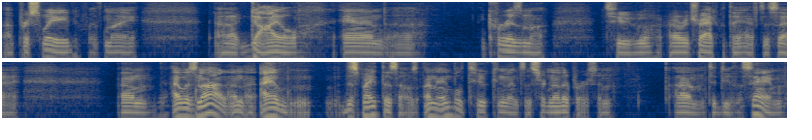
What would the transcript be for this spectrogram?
uh, persuade with my uh, guile and uh, charisma to uh, retract what they have to say. Um, I was not, I have, despite this, I was unable to convince a certain other person um, to do the same.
